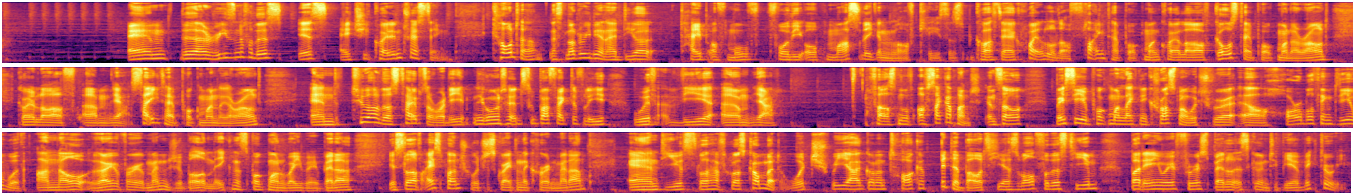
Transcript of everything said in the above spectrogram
And the reason for this is actually quite interesting. Counter is not really an ideal type of move for the Open Master League in a lot of cases, because there are quite a lot of Flying type Pokemon, quite a lot of Ghost type Pokemon around, quite a lot of um, yeah Psychic type Pokemon around, and two of those types already, you're going to hit super effectively with the um, yeah fast move of Sucker Punch. And so basically Pokemon like Necrozma, which were a horrible thing to deal with, are now very, very manageable, making this Pokemon way, way better. You still have Ice Punch, which is great in the current meta, and you still have Close Combat, which we are gonna talk a bit about here as well for this team. But anyway, first battle is going to be a victory.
